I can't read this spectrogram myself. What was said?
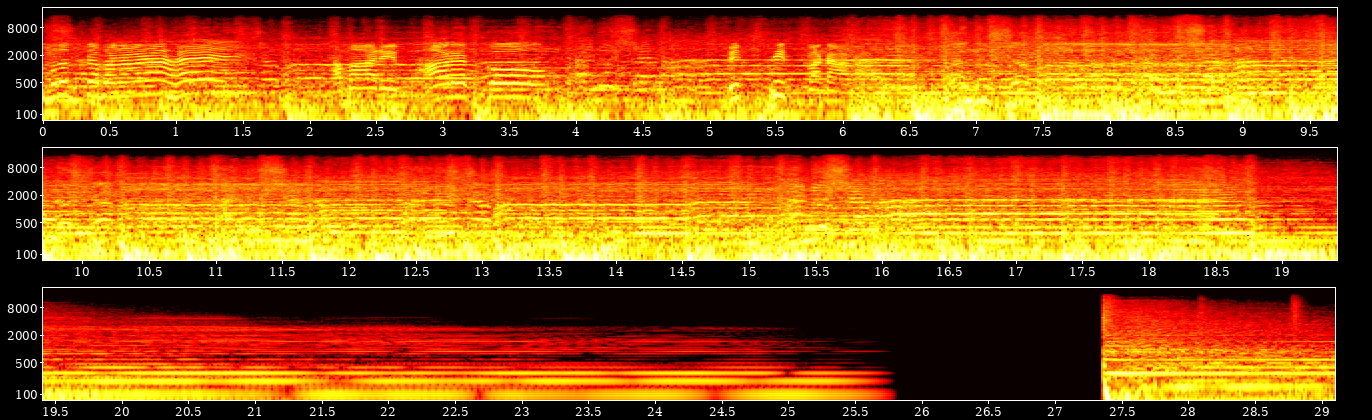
समृद्ध बनाना है। हमारे भारत को विकसित बनाना है।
